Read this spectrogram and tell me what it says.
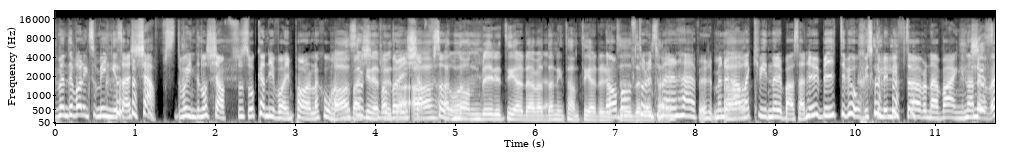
men det var liksom ingen så här tjafs. Det var inte något tjafs, så kan det ju vara i en parrelation. Ja, så man kan bara, det man börjar tjafsa ja, då. Att någon blir irriterad över att den inte hanterade det i Ja, tid. varför tar du inte med den här? För? Men nu Ja. alla kvinnor är bara så här, nu biter vi ihop, vi skulle lyfta över den här vagnen. över.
